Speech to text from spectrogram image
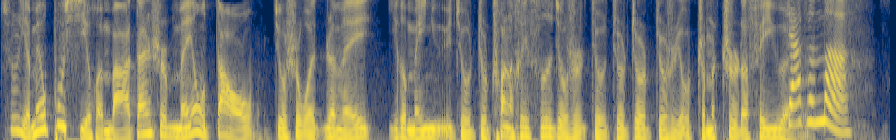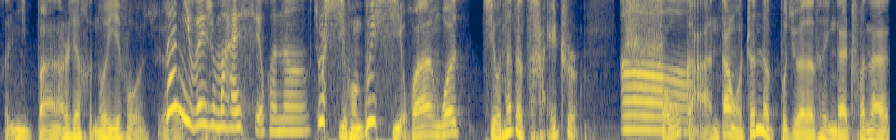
就是也没有不喜欢吧，但是没有到就是我认为一个美女就就穿了黑丝就是就就就就是有这么质的飞跃，加分吧？很一般，而且很多衣服我觉得那你为什么还喜欢呢？就是喜欢归喜欢，我喜欢它的材质、哦，手感，但是我真的不觉得它应该穿在。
